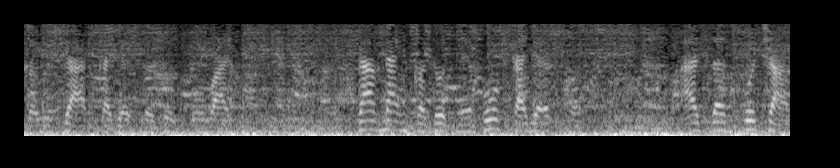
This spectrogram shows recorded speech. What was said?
Крутяк, конечно, тут буває. Давненько тут не був, конечно. Аж заскучав.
